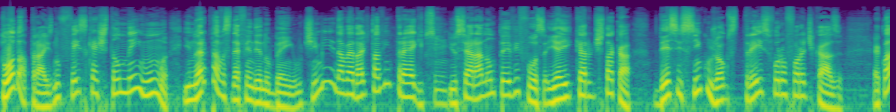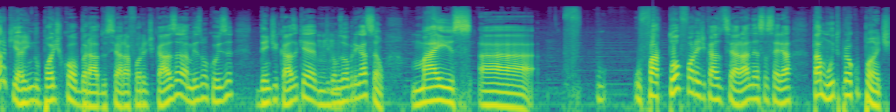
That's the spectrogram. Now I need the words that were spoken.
todo atrás, não fez questão nenhuma. E não era que estava se defendendo bem, o time, na verdade, estava entregue. Sim. E o Ceará não teve força. E aí quero destacar: desses cinco jogos, três foram fora de casa. É claro que a gente não pode cobrar do Ceará fora de casa a mesma coisa dentro de casa, que é, Uhum. digamos, a obrigação. Mas a. o- fator fora de casa do Ceará nessa Série A tá muito preocupante.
